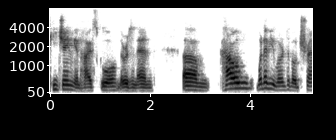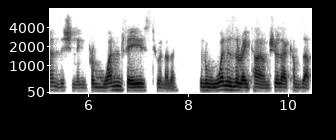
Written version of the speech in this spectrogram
teaching in high school. There was an end. Um, how? What have you learned about transitioning from one phase to another? And when is the right time? I'm sure that comes up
